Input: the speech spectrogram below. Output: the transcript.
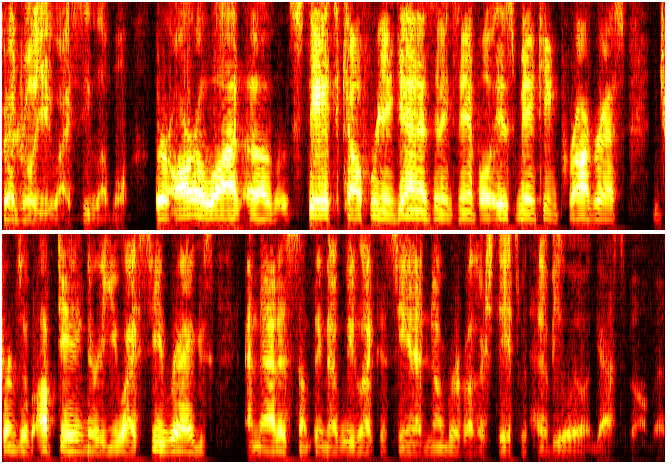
federal UIC level. There are a lot of states, California again as an example, is making progress in terms of updating their UIC regs and that is something that we'd like to see in a number of other states with heavy oil and gas development.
